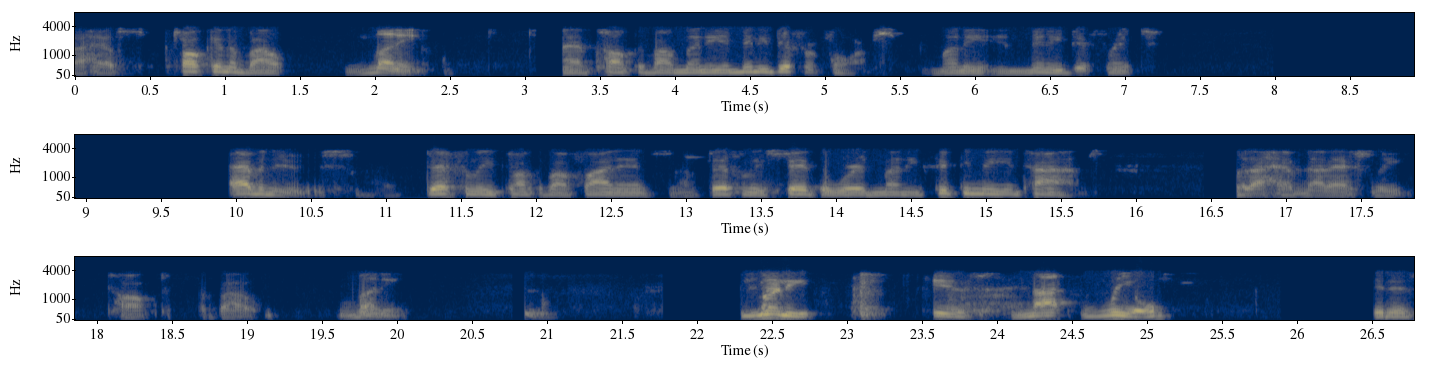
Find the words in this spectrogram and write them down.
I have talking about money. I have talked about money in many different forms, money in many different avenues. Definitely talked about finance. I've definitely said the word money 50 million times, but I have not actually talked about money. Money is not real. It is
